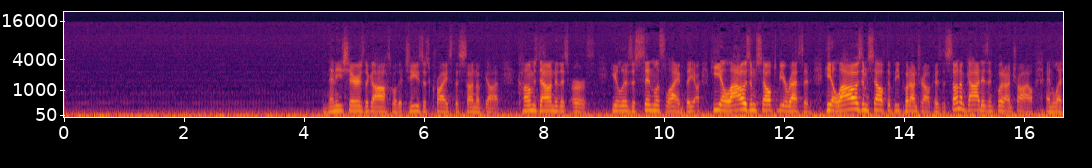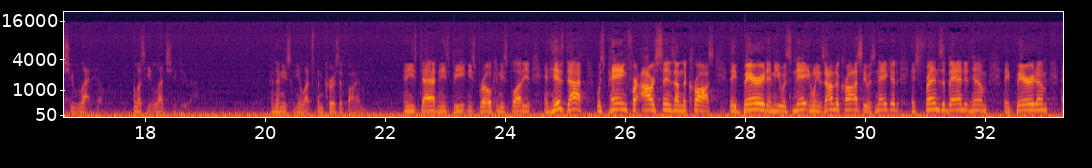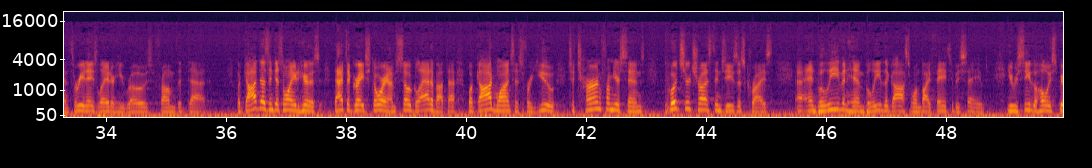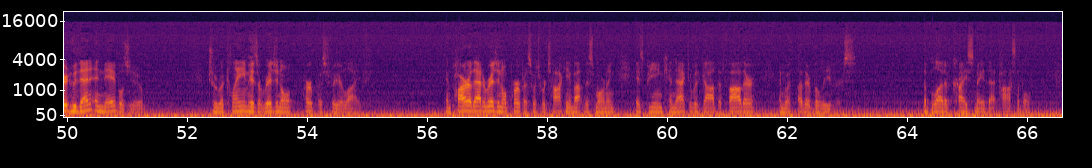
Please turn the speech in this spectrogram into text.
And then he shares the gospel that Jesus Christ, the Son of God, comes down to this earth he lives a sinless life. They, he allows himself to be arrested. He allows himself to be put on trial because the Son of God isn't put on trial unless you let him, unless he lets you do that. And then he lets them crucify him. And he's dead, and he's beaten, he's broken, he's bloody. And his death was paying for our sins on the cross. They buried him. He was naked. When he was on the cross, he was naked. His friends abandoned him. They buried him. And three days later, he rose from the dead. But God doesn't just want you to hear this. That's a great story. I'm so glad about that. What God wants is for you to turn from your sins, put your trust in Jesus Christ, uh, and believe in Him, believe the gospel, and by faith to be saved. You receive the Holy Spirit who then enables you to reclaim His original purpose for your life. And part of that original purpose, which we're talking about this morning, is being connected with God the Father and with other believers the blood of Christ made that possible.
